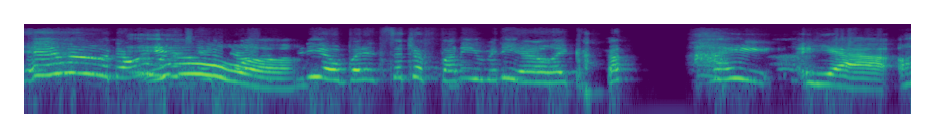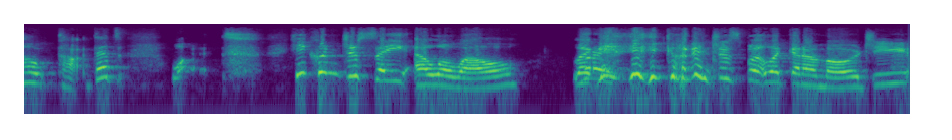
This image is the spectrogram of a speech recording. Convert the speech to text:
ew, no I ew. video, but it's such a funny video. Like I yeah. Oh god, that's what he couldn't just say LOL. Like right. he couldn't just put like an emoji.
